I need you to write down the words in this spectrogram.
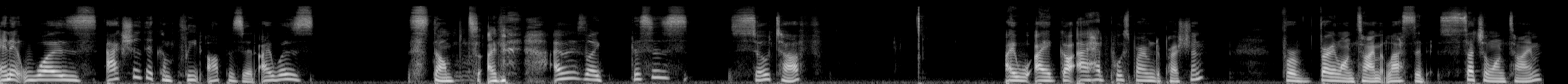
And it was actually the complete opposite. I was stumped. I I was like, this is so tough. I I got I had postpartum depression for a very long time. It lasted such a long time.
